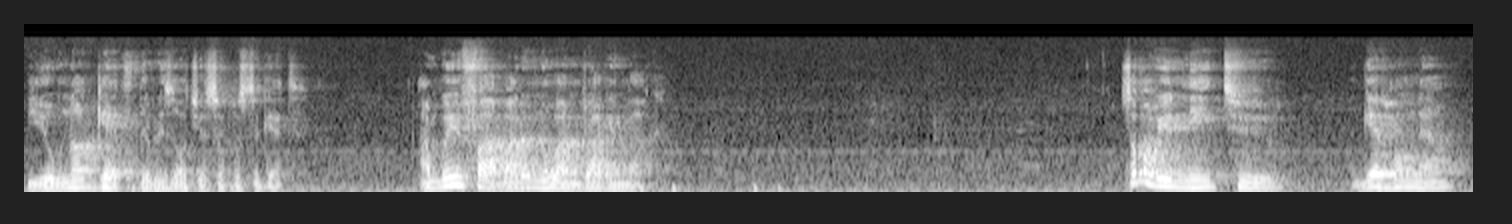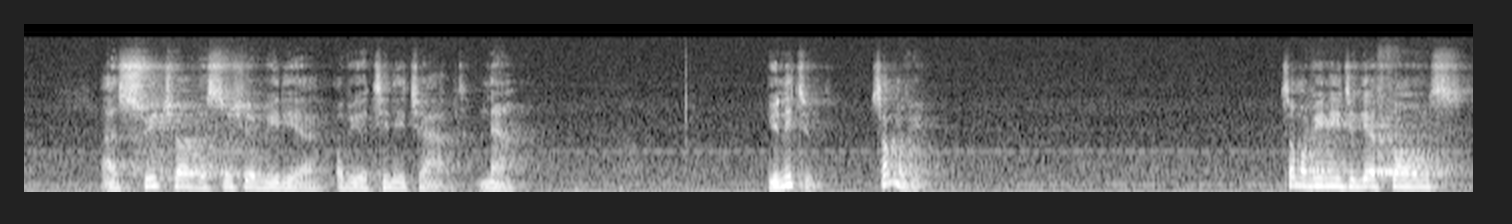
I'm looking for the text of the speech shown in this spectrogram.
you will not get the result you're supposed to get. I'm going far, but I don't know why I'm dragging back. Some of you need to get home now and switch off the social media of your teenage child now. You need to. Some of you. Some of you need to get phones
